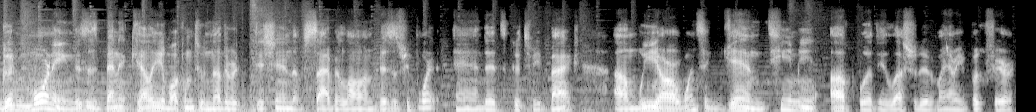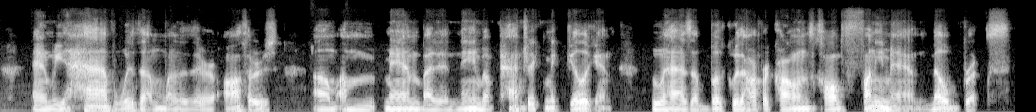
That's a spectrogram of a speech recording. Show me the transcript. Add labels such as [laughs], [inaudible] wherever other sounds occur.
Good morning. This is Bennet Kelley, and welcome to another edition of Cyber Law and Business Report. And it's good to be back. Um, we are once again teaming up with the illustrative Miami Book Fair, and we have with them one of their authors, um, a man by the name of Patrick McGilligan, who has a book with HarperCollins called Funny Man, Mel Brooks.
